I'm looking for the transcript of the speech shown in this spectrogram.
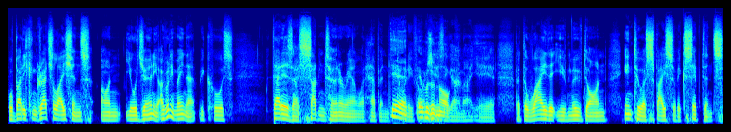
Well, buddy, congratulations on your journey. I really mean that because that is a sudden turnaround. What happened? Yeah, 25 it was a years knock. ago, mate. Yeah, but the way that you've moved on into a space of acceptance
